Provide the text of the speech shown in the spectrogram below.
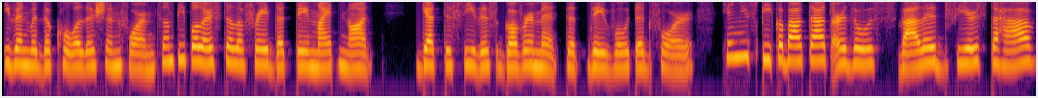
even with the coalition formed, some people are still afraid that they might not get to see this government that they voted for. Can you speak about that? Are those valid fears to have?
